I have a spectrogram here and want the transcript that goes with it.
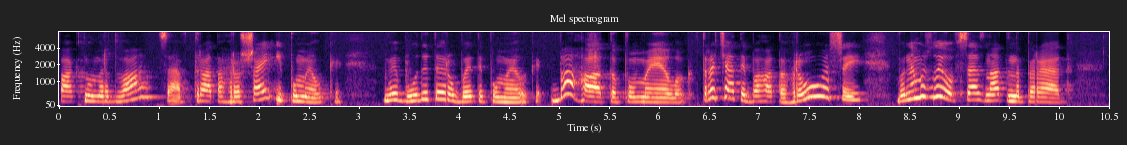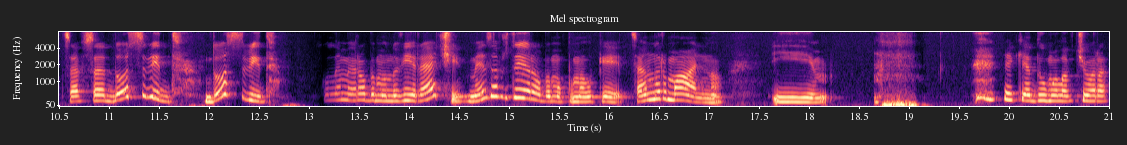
Факт номер два це втрата грошей і помилки. Ви будете робити помилки. Багато помилок, втрачати багато грошей, бо неможливо все знати наперед. Це все досвід, досвід. Коли ми робимо нові речі, ми завжди робимо помилки. Це нормально. І як я думала вчора,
